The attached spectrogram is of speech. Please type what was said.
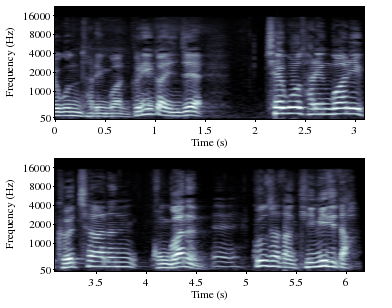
여군 사령관. 그러니까 이제 최고 사령관이 거처하는 공간은 예. 군사상 기밀이다.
